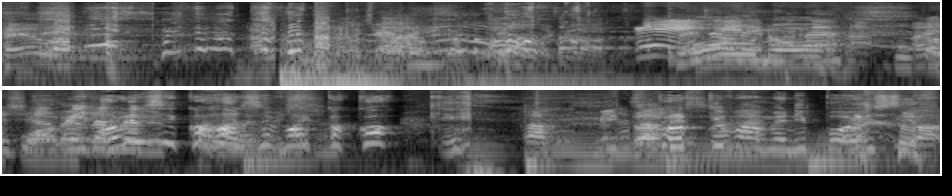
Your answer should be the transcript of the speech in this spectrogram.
Hello! Ei, Oh ei, no! mutta- Kuka kuoli? Mitä- Olisikohan se vaikka kokki? Mitä? Kokki vaan meni pois ja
